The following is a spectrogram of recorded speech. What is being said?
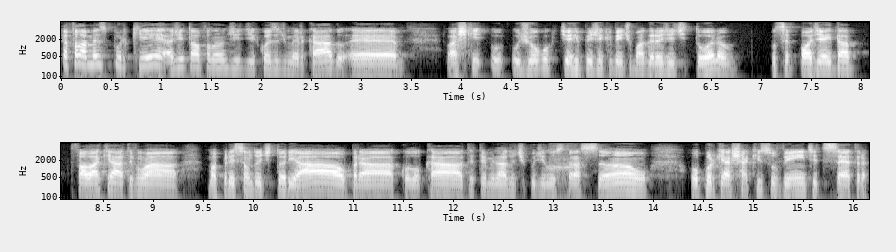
Eu falar mesmo porque a gente tava falando de, de coisa de mercado. É, eu acho que o, o, jogo de RPG que vem de uma grande editora, você pode ainda falar que ah, teve uma, uma pressão do editorial para colocar determinado tipo de ilustração, ou porque achar que isso vende, etc.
